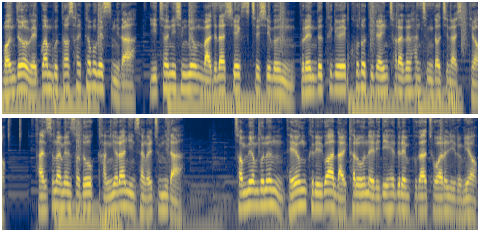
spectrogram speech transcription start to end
먼저 외관부터 살펴보겠습니다. 2026 마즈다 CX-70은 브랜드 특유의 코더 디자인 철학을 한층 더 진화시켜 단순하면서도 강렬한 인상을 줍니다. 전면부는 대형 그릴과 날카로운 LED 헤드램프가 조화를 이루며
